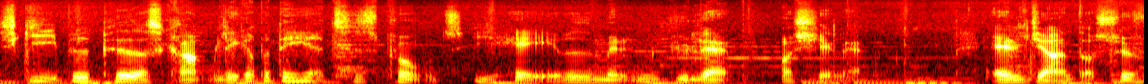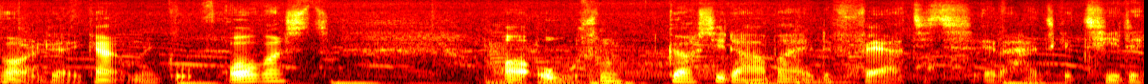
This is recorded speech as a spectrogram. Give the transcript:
Skibet Peder Skram ligger på det her tidspunkt i havet mellem Jylland og Sjælland. Alle de andre søfolk er i gang med en god frokost, og Olsen gør sit arbejde færdigt, eller han skal til det.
